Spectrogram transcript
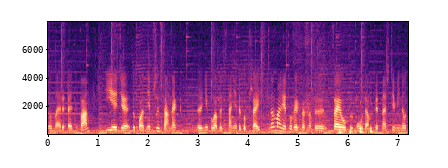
numer 2 i jedzie dokładnie przystanek. E, Nie byłaby w stanie tego przejść. Normalnie człowiek pewno by zająłby mu tam 15 minut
